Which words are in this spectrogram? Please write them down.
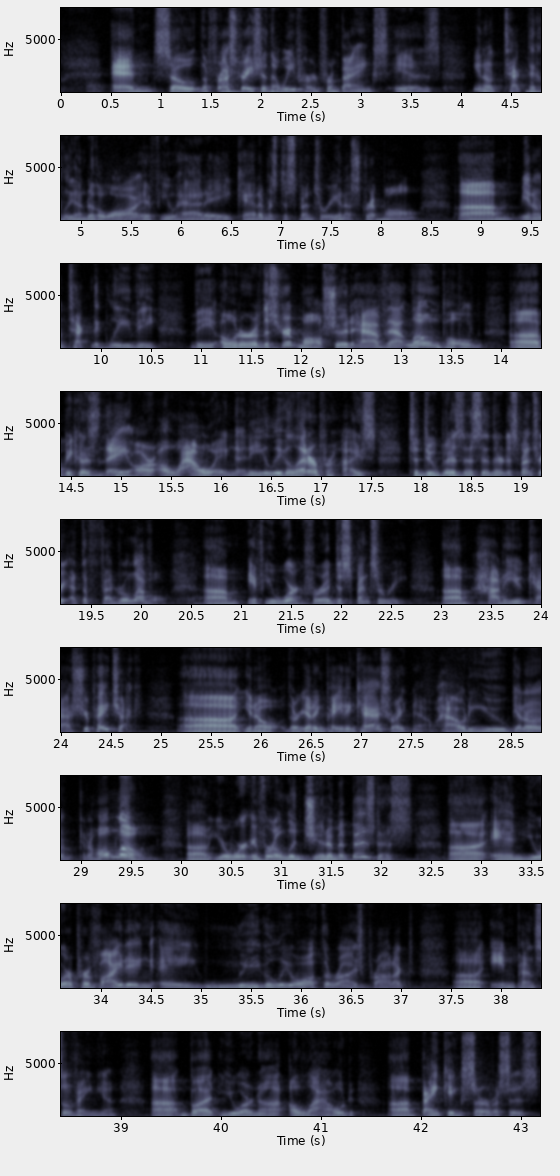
And so the frustration that we've heard from banks is, you know, technically under the law, if you had a cannabis dispensary in a strip mall, um, you know, technically the the owner of the strip mall should have that loan pulled uh, because they are allowing an illegal enterprise to do business in their dispensary at the federal level. Um, if you work for a dispensary, um, how do you cash your paycheck? Uh, you know, they're getting paid in cash right now. How do you get a get a home loan? Uh, you're working for a legitimate business, uh, and you are providing a legally authorized product uh, in Pennsylvania, uh, but you are not allowed uh, banking services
